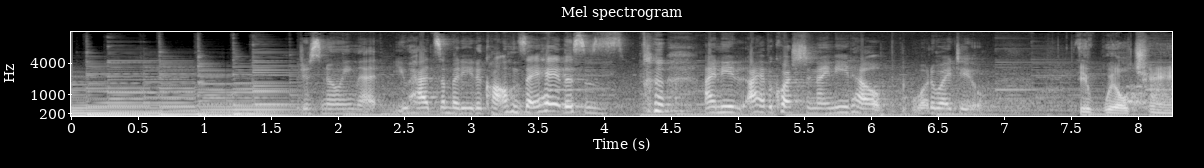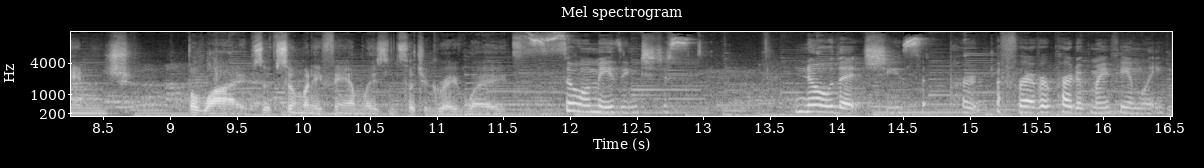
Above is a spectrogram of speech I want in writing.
Just knowing that you had somebody to call and say, hey, this is, I need, I have a question, I need help, what do I do? It will change the lives of so many families in such a great way. so amazing to just know that she's part, a forever part of my family.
